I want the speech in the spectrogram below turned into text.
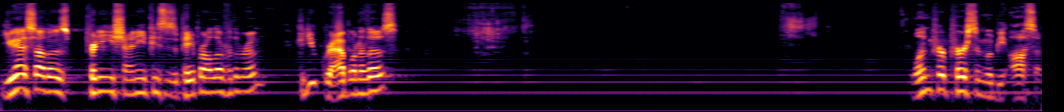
you guys saw those pretty shiny pieces of paper all over the room? Could you grab one of those? One per person would be awesome.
